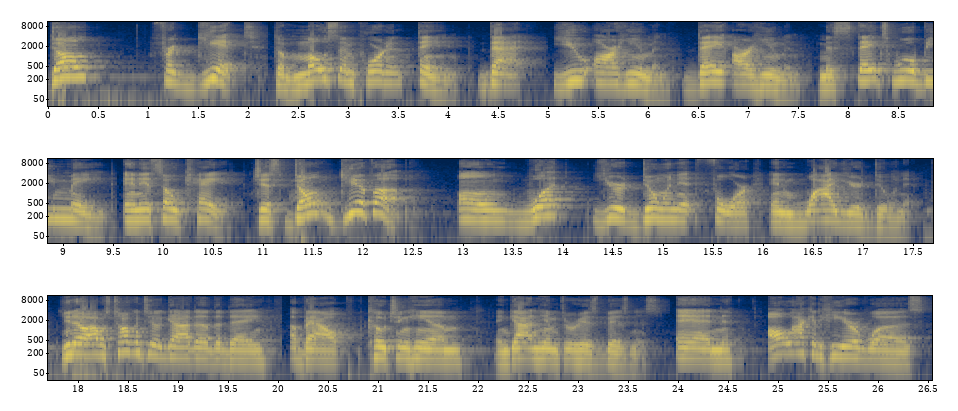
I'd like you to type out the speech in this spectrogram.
don't forget the most important thing that you are human. They are human. Mistakes will be made, and it's okay. Just don't give up on what you're doing it for and why you're doing it. You know, I was talking to a guy the other day about coaching him and guiding him through his business. And all I could hear was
